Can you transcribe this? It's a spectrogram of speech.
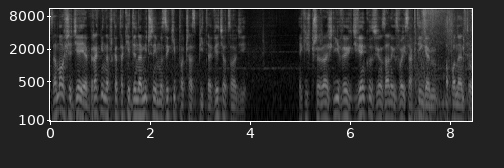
Za mało się dzieje. Brak mi na przykład takiej dynamicznej muzyki podczas bitew. Wiecie o co chodzi? Jakichś przeraźliwych dźwięków związanych z voice actingem oponentów.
